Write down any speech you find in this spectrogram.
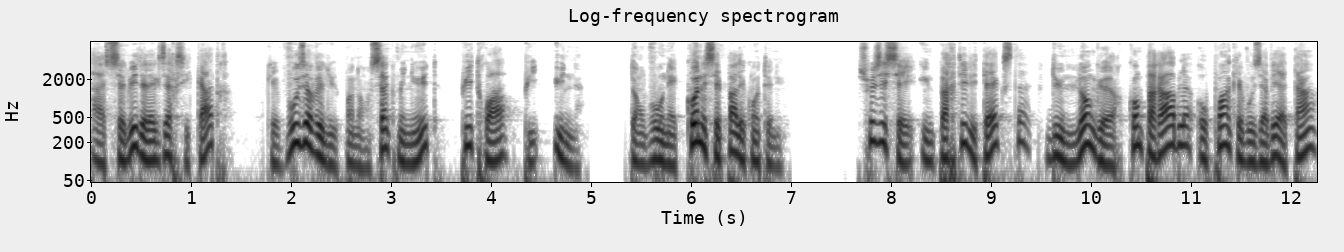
à celui de l'exercice 4 que vous avez lu pendant 5 minutes, puis 3, puis 1, dont vous ne connaissez pas le contenu. Choisissez une partie du texte d'une longueur comparable au point que vous avez atteint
